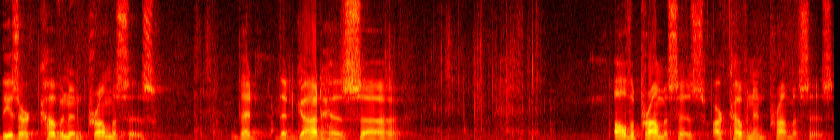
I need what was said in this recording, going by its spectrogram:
these are covenant promises that, that God has. Uh, all the promises are covenant promises.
